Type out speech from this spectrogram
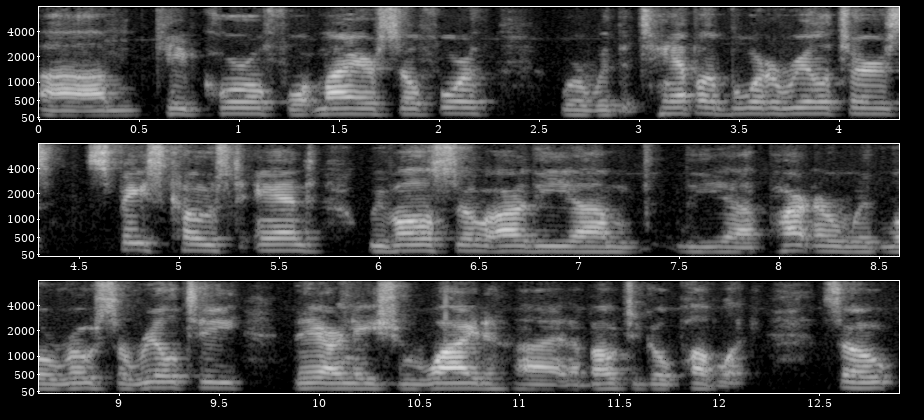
um, Cape Coral, Fort Myers, so forth. We're with the Tampa Board of Realtors, Space Coast, and we've also are the um, the uh, partner with La Rosa Realty. They are nationwide uh, and about to go public. So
